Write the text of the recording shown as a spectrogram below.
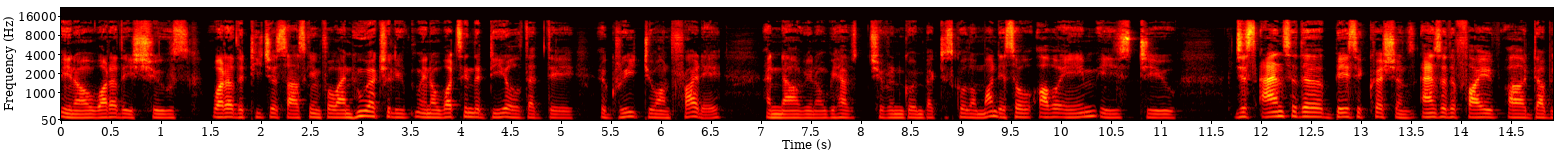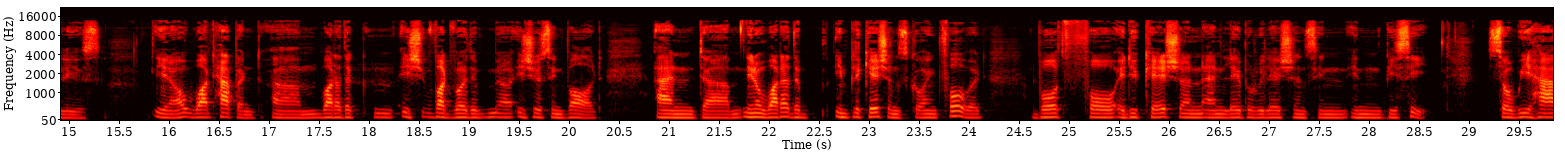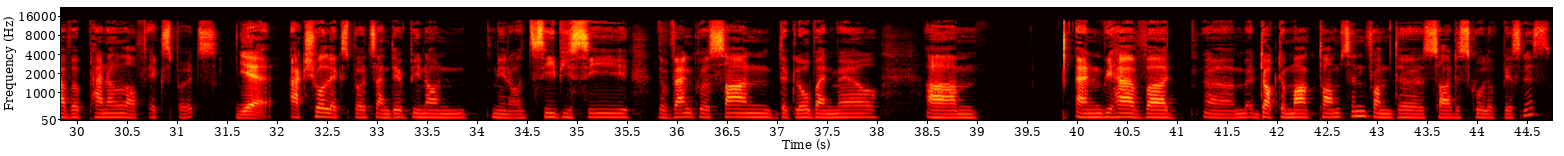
you know what are the issues what are the teachers asking for and who actually you know what's in the deal that they agreed to on friday. And now you know we have children going back to school on monday. So our aim is to just answer the basic questions answer the five uh, w's. You know what happened? Um, what are the mm, issue what were the uh, issues involved? And um, you know what are the implications going forward both for education and labor relations in in bc so we have a panel of experts Yeah. actual experts and they've been on you know cbc the vancouver sun the globe and mail um, and we have uh, um, dr mark thompson from the sauder school of business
